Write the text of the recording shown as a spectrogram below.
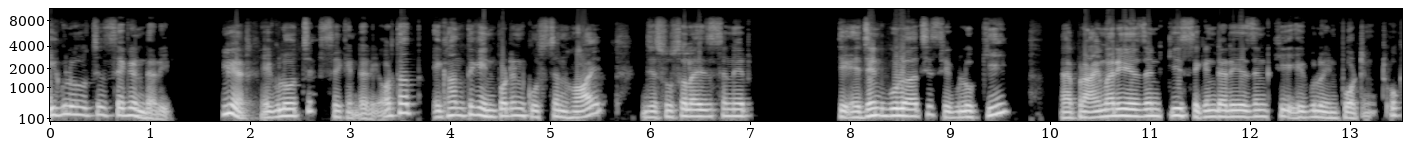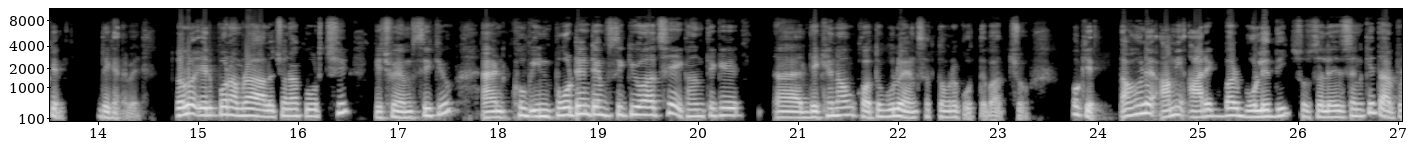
এইগুলো হচ্ছে সেকেন্ডারি ক্লিয়ার এগুলো হচ্ছে সেকেন্ডারি অর্থাৎ এখান থেকে ইম্পর্টেন্ট কোশ্চেন হয় যে সোশ্যালাইজেশনের যে এজেন্টগুলো আছে সেগুলো কি প্রাইমারি এজেন্ট কি সেকেন্ডারি এজেন্ট কি, এগুলো ইম্পর্টেন্ট ওকে দেখে নেবে। চলো এরপর আমরা আলোচনা করছি কিছু এমসিকিউ অ্যান্ড খুব ইম্পর্টেন্ট এমসিকিউ আছে, এখান থেকে দেখে নাও কতগুলো অ্যান্সার তোমরা করতে পারছ ওকে তাহলে আমি আরেকবার বলে দিই সোশ্যালাইজেশন কি, তারপর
